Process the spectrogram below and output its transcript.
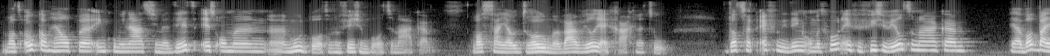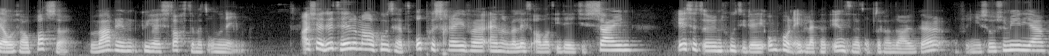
Wat ook kan helpen in combinatie met dit, is om een uh, moodboard of een vision board te maken. Wat zijn jouw dromen? Waar wil jij graag naartoe? Dat zijn echt van die dingen om het gewoon even visueel te maken. Ja, wat bij jou zou passen. Waarin kun jij starten met ondernemen? Als jij dit helemaal goed hebt opgeschreven en er wellicht al wat ideetjes zijn, is het een goed idee om gewoon even lekker het internet op te gaan duiken of in je social media.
